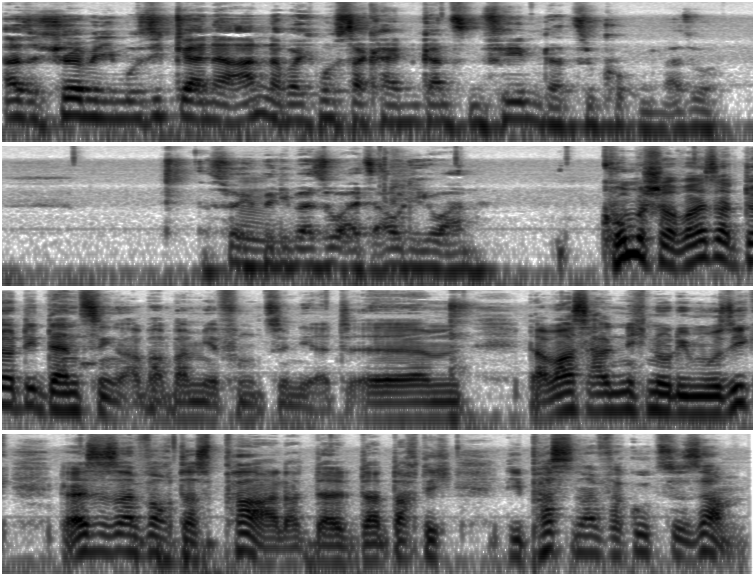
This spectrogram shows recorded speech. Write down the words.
Also ich höre mir die Musik gerne an, aber ich muss da keinen ganzen Film dazu gucken. Also das höre ich mir lieber so als Audio an. Komischerweise hat Dirty Dancing aber bei mir funktioniert. Ähm, da war es halt nicht nur die Musik, da ist es einfach auch das Paar. Da, da, da dachte ich, die passen einfach gut zusammen.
